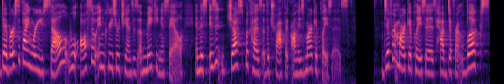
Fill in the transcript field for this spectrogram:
Diversifying where you sell will also increase your chances of making a sale, and this isn't just because of the traffic on these marketplaces. Different marketplaces have different looks,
